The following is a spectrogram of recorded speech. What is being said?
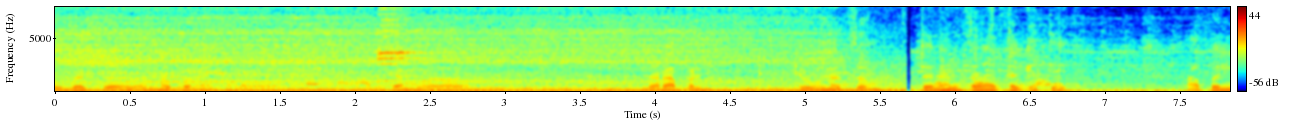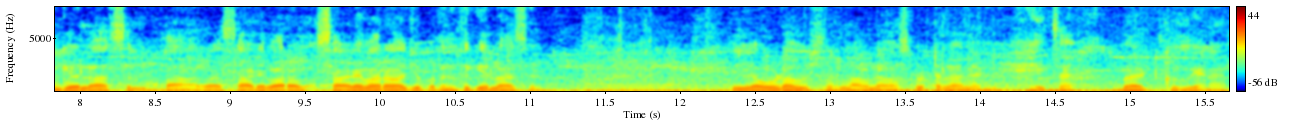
उगाच नको नाही. त्यामुळं जर आपण ठेवूनच जाऊ. त्यानंतर आता किती? आपण गेलो असेल बारा साडेबारा साडेबारा वाजेपर्यंत गेलो असेल. एवढा उशीर लावला हॉस्पिटल आल्याने ह्याचा बर्ड खूप घेणार.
